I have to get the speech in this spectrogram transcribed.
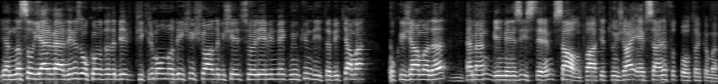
Yani nasıl yer verdiğiniz o konuda da bir fikrim olmadığı için şu anda bir şey söyleyebilmek mümkün değil tabii ki ama okuyacağıma da hemen bilmenizi isterim. Sağ olun. Fatih Tuncay efsane futbol takımı.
